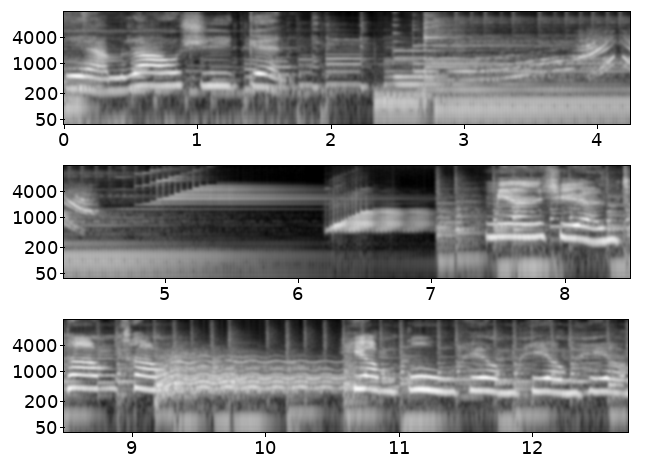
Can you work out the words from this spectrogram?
念绕西涧，绵线苍苍，向古向向向，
